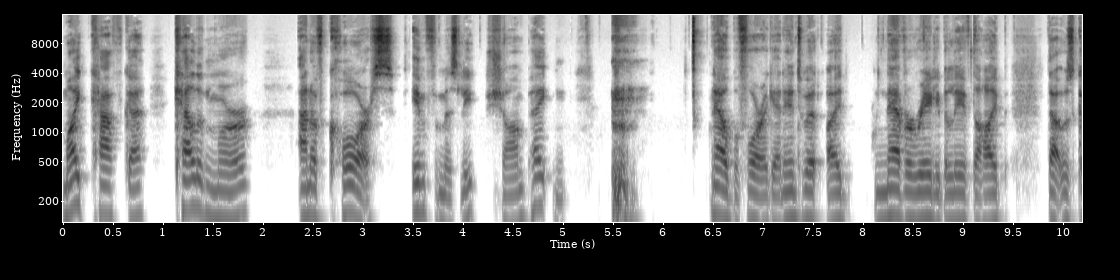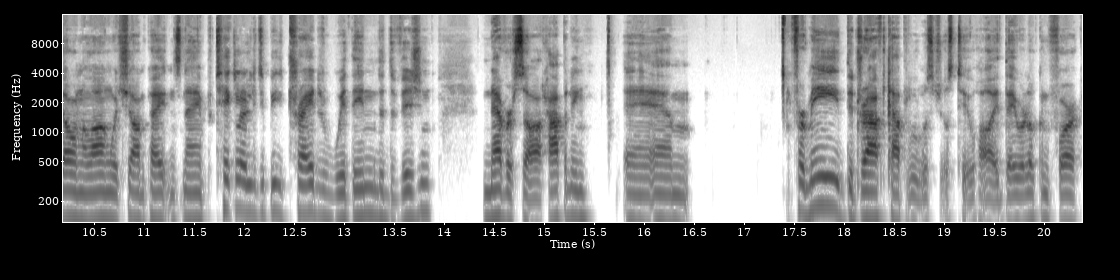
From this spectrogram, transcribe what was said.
Mike Kafka, Kellen Moore, and of course, infamously, Sean Payton. now, before I get into it, I never really believed the hype that was going along with Sean Payton's name, particularly to be traded within the division. Never saw it happening. Um, for me, the draft capital was just too high. They were looking for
